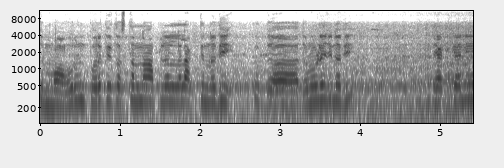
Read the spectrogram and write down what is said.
तर माहूरून परत येत असताना आपल्याला लागते नदी द- धनुवड्याची नदी. त्या ठिकाणी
